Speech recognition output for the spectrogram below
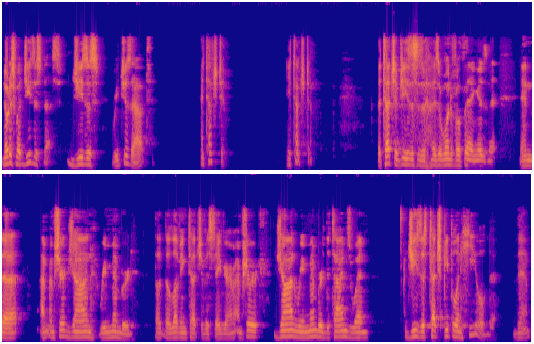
notice what Jesus does. Jesus reaches out and touched him. He touched him. The touch of Jesus is a, is a wonderful thing, isn't it? And uh, I'm, I'm, sure John remembered the, the, loving touch of his Savior. I'm, I'm sure John remembered the times when Jesus touched people and healed them.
